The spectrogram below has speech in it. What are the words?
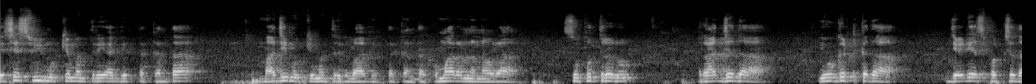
ಯಶಸ್ವಿ ಮುಖ್ಯಮಂತ್ರಿ ಆಗಿರ್ತಕ್ಕಂಥ, ಮಾಜಿ ಮುಖ್ಯಮಂತ್ರಿಗಳು ಆಗಿರ್ತಕ್ಕಂಥ ಕುಮಾರಣ್ಣನವರ ಸುಪುತ್ರರು, ರಾಜ್ಯದ ಯುವ ಘಟಕದ ಜೆ ಡಿ ಎಸ್ ಪಕ್ಷದ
